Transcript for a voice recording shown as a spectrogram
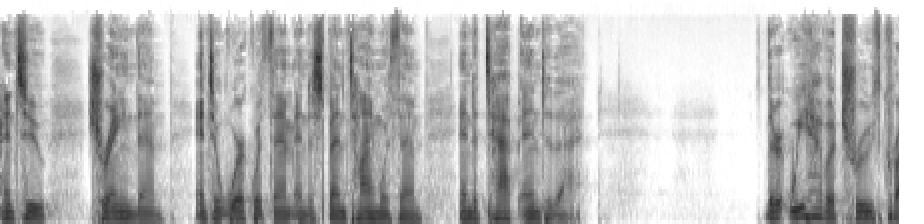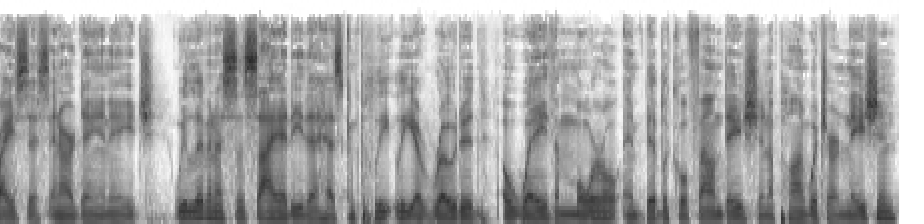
and to train them and to work with them and to spend time with them and to tap into that. There, we have a truth crisis in our day and age. We live in a society that has completely eroded away the moral and biblical foundation upon which our nation,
